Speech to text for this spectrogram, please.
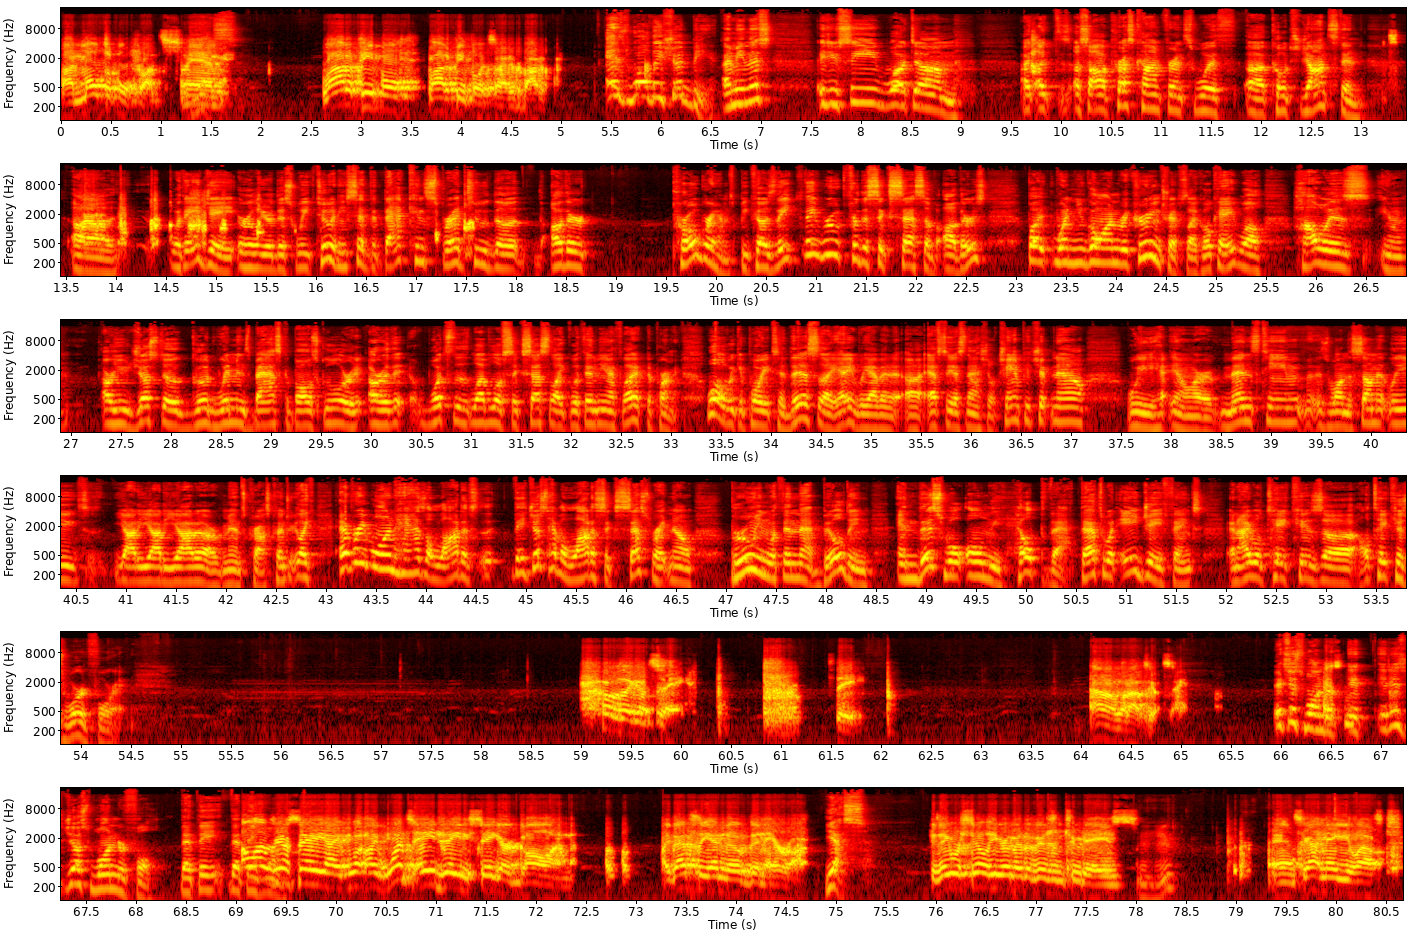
on multiple fronts, and Yes. A lot of people, a lot of people excited about it. As well, they should be. I mean, this. You see what? Um, I, I, saw a press conference with uh, Coach Johnston, uh, with AJ earlier this week too, and he said that that can spread to the other programs because they, they root for the success of others. But when you go on recruiting trips, like, okay, well, how is, you know, are you just a good women's basketball school or are they, what's the level of success like within the athletic department? Well, we could point to this, like, hey, we have an FCS national championship now. We, you know, our men's team has won the Summit Leagues, yada yada yada. Our men's cross country, like everyone has a lot of, they just have a lot of success right now brewing within that building, and this will only help that. That's what AJ thinks, and I will take his, uh, I'll take his word for it. What was I going to say? Let's see. I don't know what I was going to say. It's just wonderful. It, it is just wonderful that they that they. Oh, I was going to say, I, like, once AJ and Sig are gone, like, that's the end of an era. Yes. Because they were still here in the Division Two days. Mm-hmm. And Scott Nagy left.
